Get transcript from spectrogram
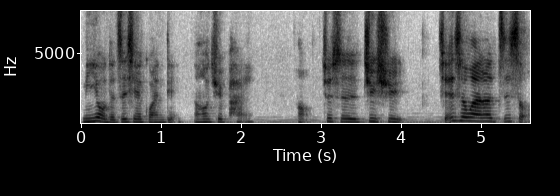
你有的这些观点，然后去拍。好，就是继续千手万恶之手，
